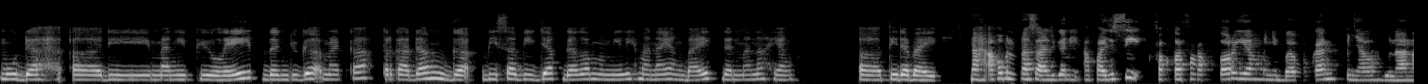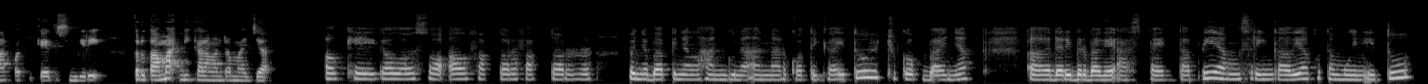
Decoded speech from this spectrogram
mudah uh, dimanipulate dan juga mereka terkadang nggak bisa bijak dalam memilih mana yang baik dan mana yang uh, tidak baik. Nah, aku penasaran juga nih, apa aja sih faktor-faktor yang menyebabkan penyalahgunaan narkotika itu sendiri, terutama di kalangan remaja? Oke, kalau soal faktor-faktor penyebab penyalahgunaan narkotika itu cukup banyak uh, dari berbagai aspek, tapi yang sering kali aku temuin itu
